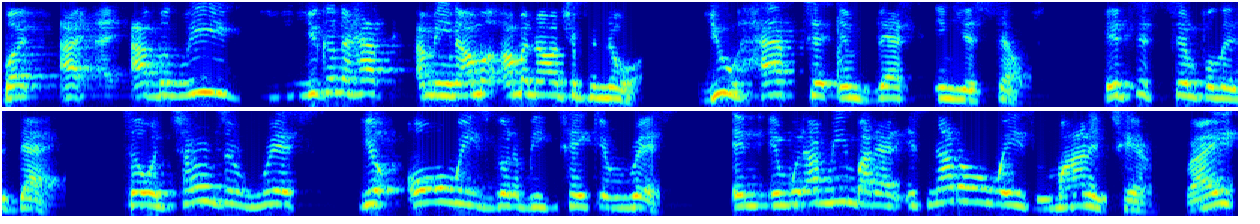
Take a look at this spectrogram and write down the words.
But I, I believe you're gonna have. I mean, I'm a, I'm an entrepreneur. You have to invest in yourself. It's as simple as that. So in terms of risk, you're always going to be taking risks. And, and what I mean by that, it's not always monetary, right?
